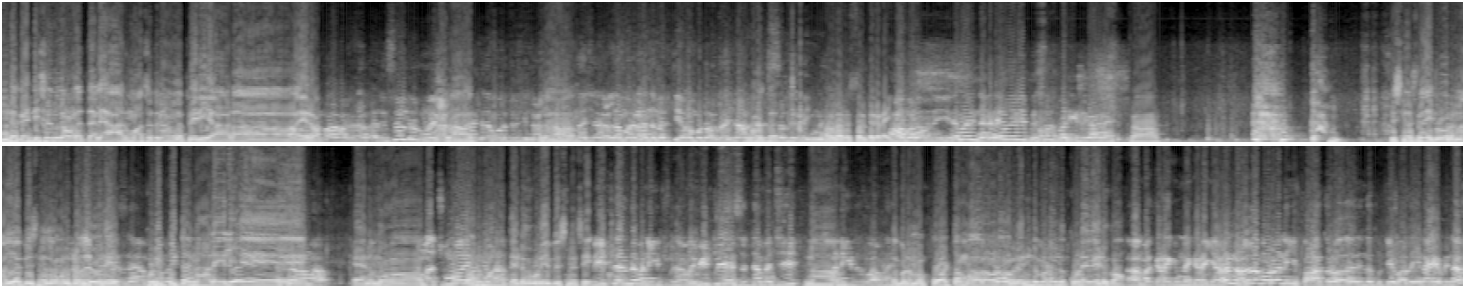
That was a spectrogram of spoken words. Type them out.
இந்த கண்டிஷன்ல வளர்த்தாலே ஆறு மாசத்துல நல்ல பெரிய ஆடா ஆயிரும். நல்ல ரிசல்ட் இருக்கும் நல்ல முறையில் இந்த மாதிரி தீவனம் போட்டு வளர்த்தாச்சுன்னா நல்ல ரிசல்ட் கிடைக்கும் நல்ல ரிசல்ட் கிடைக்கும். ஆமாண்ணே இது மாதிரி நிறைய பேர் பிசினஸ் பண்ணிட்டு இருக்காங்க பிசினஸ்னா இது ஒரு நல்ல பிசினஸ் உங்களுக்கு வந்து ஒரு. குறிப்பிட்ட நாளையிலே நம்ம வருமானத்தை எடுக்கக்கூடிய பிசினஸ் வீட்ல இருந்து பண்ணிக்கிட்டு இருக்காங்க. வீட்லயே அமைச்சு நான் பண்ணிக்கிட்டு இருக்கலாம்ண்ணே. இப்ப நம்ம போட்ட முதல்ல விட ஒரு ரெண்டு மடங்கு கூடவே எடுக்கும். ஆமா கிடைக்கும். கிடைக்கும் நல்ல முறையில் நீங்க பார்க்கணும். அதாவது இந்த குட்டியை பாத்தீங்கன்னா எப்படின்னா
